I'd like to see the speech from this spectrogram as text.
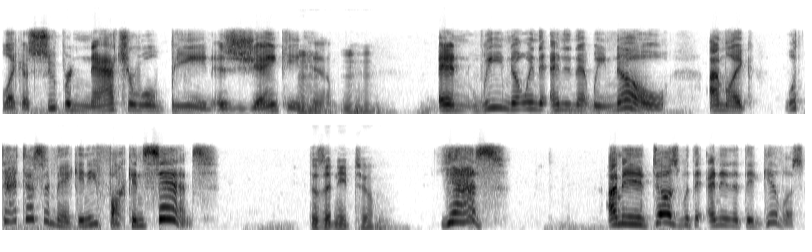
like a supernatural being is yanking Mhm, him mhm. and we knowing the ending that we know, I'm like, well, that doesn't make any fucking sense. Does it need to? Yes. I mean, it does with the ending that they give us,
